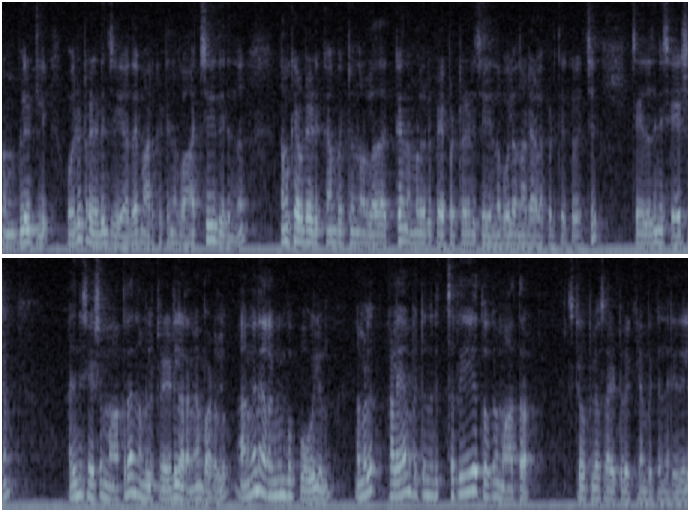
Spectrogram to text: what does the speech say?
കംപ്ലീറ്റ്ലി ഒരു ട്രേഡും ചെയ്യാതെ മാർക്കറ്റിനെ വാച്ച് ചെയ്തിരുന്ന് നമുക്ക് എവിടെ എടുക്കാൻ പറ്റും എന്നുള്ളതൊക്കെ നമ്മളൊരു പേപ്പർ ട്രേഡ് ചെയ്യുന്ന പോലെ ഒന്ന് അടയാളപ്പെടുത്തിയൊക്കെ വെച്ച് ചെയ്തതിന് ശേഷം അതിന് ശേഷം മാത്രമേ നമ്മൾ ട്രേഡിൽ ഇറങ്ങാൻ പാടുള്ളൂ. അങ്ങനെ ഇറങ്ങുമ്പോൾ പോലും നമ്മൾ കളയാൻ പറ്റുന്നൊരു ചെറിയ തുക മാത്രം സ്റ്റോപ്പ് ലോസ് ആയിട്ട് വെക്കാൻ പറ്റുന്ന രീതിയിൽ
